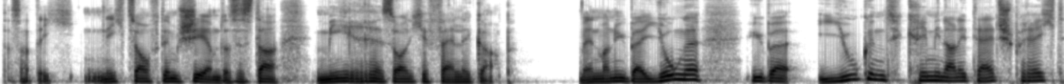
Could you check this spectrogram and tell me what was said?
Das hatte ich nicht so auf dem Schirm, dass es da mehrere solche Fälle gab. Wenn man über junge, über Jugendkriminalität spricht,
